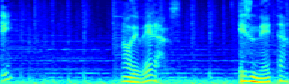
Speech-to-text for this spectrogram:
¿sí? No, de veras, es neta.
